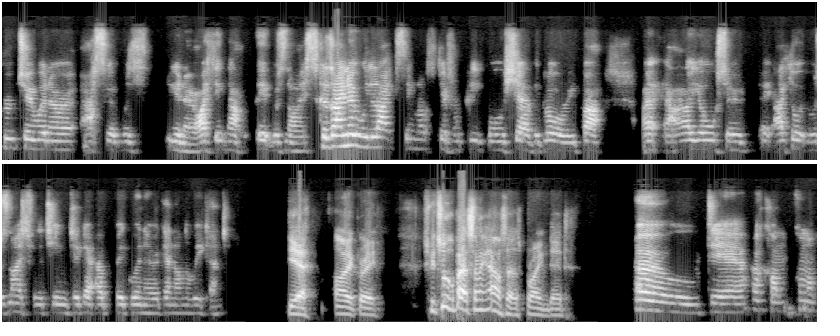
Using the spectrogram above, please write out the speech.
group two winner at Ascot was, you know, I think that it was nice because I know we like seeing lots of different people share the glory, but I, I also I thought it was nice for the team to get a big winner again on the weekend. yeah, I agree. Should we talk about something else that's brain dead? Oh dear! Oh come come on!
